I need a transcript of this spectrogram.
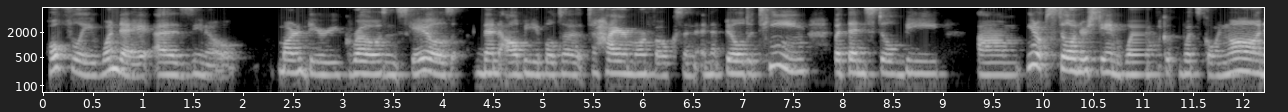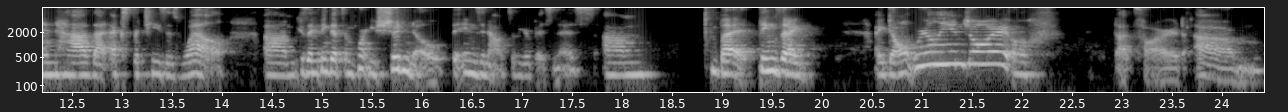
hopefully one day as, you know, modern theory grows and scales, then I'll be able to, to hire more folks and, and build a team, but then still be, um, you know, still understand what, what's going on and have that expertise as well. Um, because I think that's important. You should know the ins and outs of your business. Um, but things that I, I don't really enjoy, oh, that's hard. Um,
